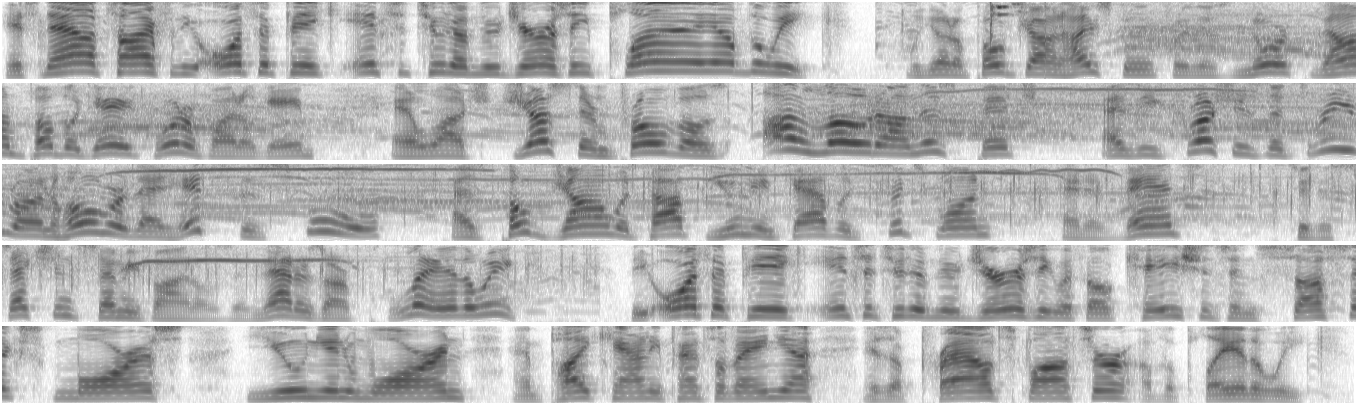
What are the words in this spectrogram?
It's now time for the Orthopedic Institute of New Jersey Play of the Week. We go to Pope John High School for this North non public A quarterfinal game and watch Justin Provost unload on this pitch as he crushes the three run homer that hits the school as Pope John would top Union Catholic 6 1 and advanced to the section semifinals. And that is our play of the week. The Orthopedic Institute of New Jersey, with locations in Sussex, Morris, Union, Warren, and Pike County, Pennsylvania, is a proud sponsor of the Play of the Week.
